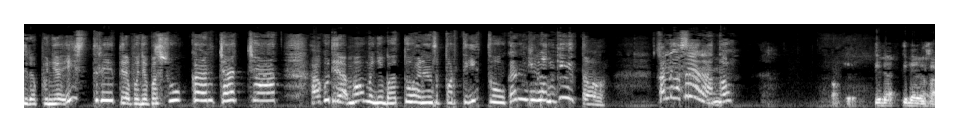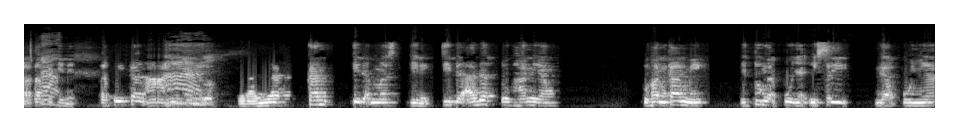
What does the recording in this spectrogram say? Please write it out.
tidak punya istri, tidak punya pasukan, cacat. Aku tidak mau menyembah Tuhan yang seperti itu, kan bilang gitu. Kan nggak salah toh? Oke, tidak tidak ada salah tapi Nah. gini. Tapi kan arahnya Ah. kan loh. Arahnya kan tidak mas gini. Tidak ada Tuhan yang Tuhan kami itu nggak punya istri, nggak punya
